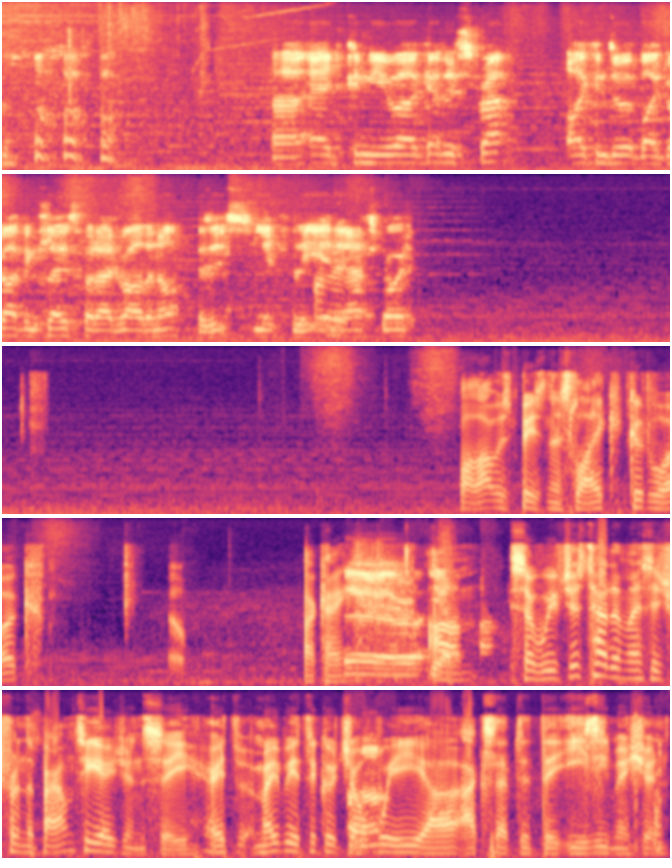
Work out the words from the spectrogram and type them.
uh, Ed, can you uh, get this strap? I can do it by driving close, but I'd rather not because it's literally in an asteroid. Well, that was businesslike. Good work. Oh. Okay. Uh, yeah. Um, so we've just had a message from the bounty agency. It, maybe it's a good job Uh-huh. we uh, accepted the easy mission,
